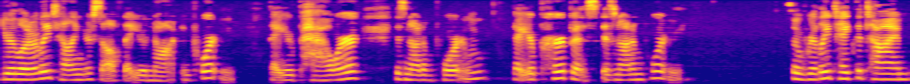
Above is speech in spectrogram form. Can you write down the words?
you're literally telling yourself that you're not important, that your power is not important, that your purpose is not important. So, really take the time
